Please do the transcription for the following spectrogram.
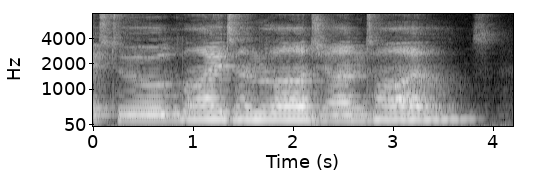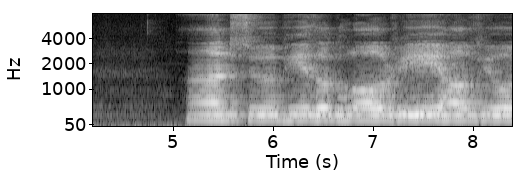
light to lighten the Gentiles, and to be the glory of your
